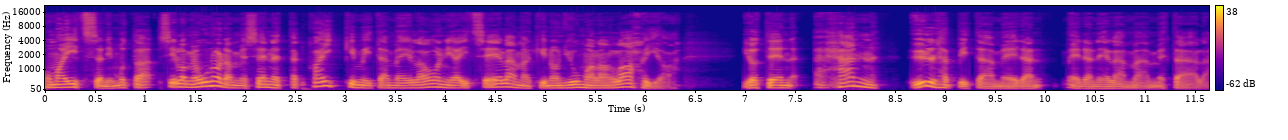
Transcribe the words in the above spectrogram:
oma itseni, mutta silloin me unohdamme sen, että kaikki mitä meillä on ja itse elämäkin on Jumalan lahjaa, joten hän ylläpitää meidän, meidän elämäämme täällä.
